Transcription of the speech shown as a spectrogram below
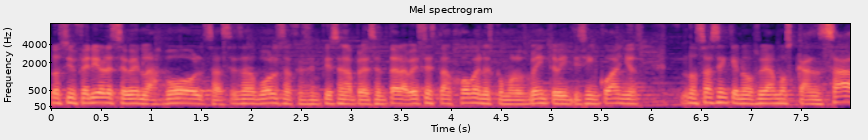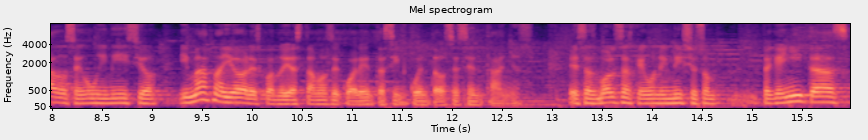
Los inferiores se ven las bolsas, esas bolsas que se empiezan a presentar a veces tan jóvenes como los 20, 25 años, nos hacen que nos veamos cansados en un inicio y más mayores cuando ya estamos de 40, 50 o 60 años. Esas bolsas que en un inicio son pequeñitas,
